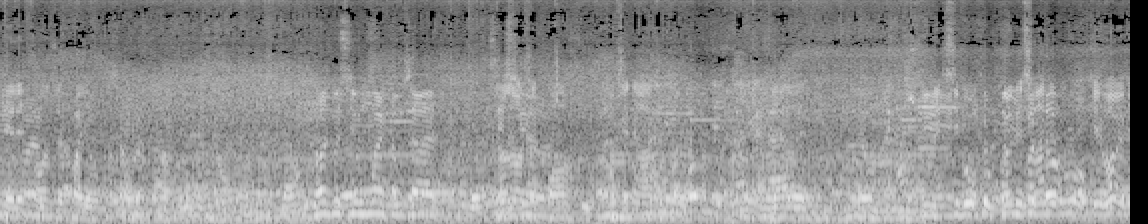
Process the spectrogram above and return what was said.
les téléphones, je crois, il n'y a aucun problème. Non. non, je me suis au moins comme ça. Non, non, je crois. En général, je crois. Merci beaucoup. Prenez soin de vous. Ok, ouais.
